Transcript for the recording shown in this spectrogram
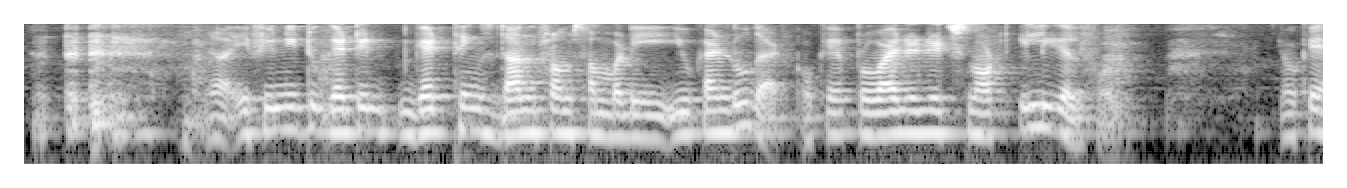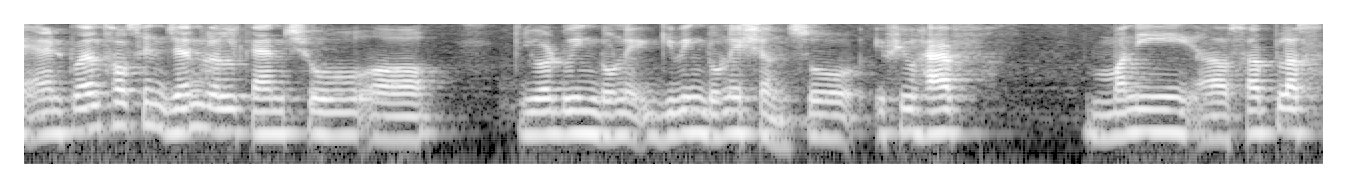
uh, if you need to get it get things done from somebody you can do that okay? Provided it's not illegal for you okay? And 12th house in general can show uh, you are doing donate giving donation. So if you have money uh, surplus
